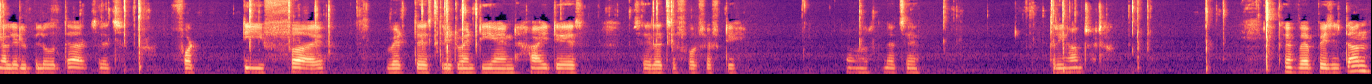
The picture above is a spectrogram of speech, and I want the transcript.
a little below that. So it's 45 width is 320 and height is say let's say 450 or let's say 300 okay web page is done.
